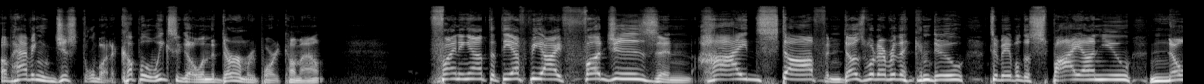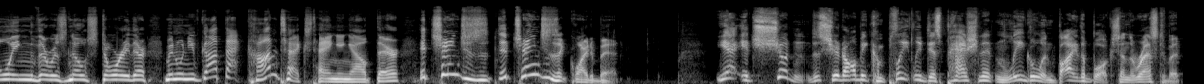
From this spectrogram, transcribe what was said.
of having just what a couple of weeks ago when the Durham report come out, finding out that the FBI fudges and hides stuff and does whatever they can do to be able to spy on you, knowing there was no story there. I mean, when you've got that context hanging out there, it changes it changes it quite a bit. Yeah, it shouldn't. This should all be completely dispassionate and legal and by the books and the rest of it.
